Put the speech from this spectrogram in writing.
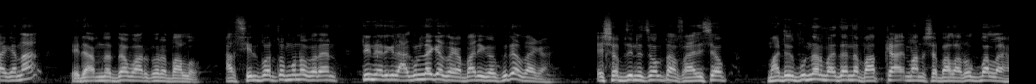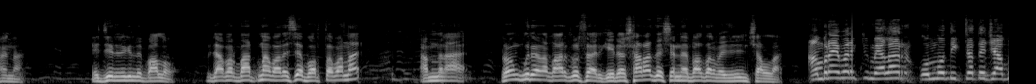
লাগে না এটা আপনার ব্যবহার করে ভালো। আর শিল্পর তো মনে করেন টিনের গেলে আগুন লেগে জায়গা বাড়ি ঘর ফিরে জায়গা এইসব জিনিস চলতে আছে আর এসব মাটির পুনর ময়দানে ভাত খায় মানুষের বালা রোগ বালা হয় না। এই জিনিসগুলি ভালো। আবার বাট না বাড়াইছে ভর্তা বানায়। আপনারা রংপুরে বার করছে আর কি। এটা সারা দেশে নেয় বাজার বাইরে ইনশাল্লাহ। আমরা এবার একটু মেলার অন্য দিকটাতে যাব।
